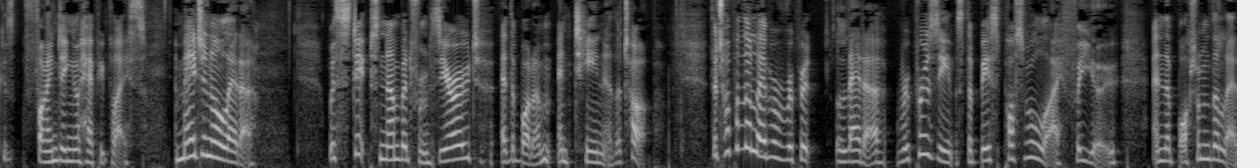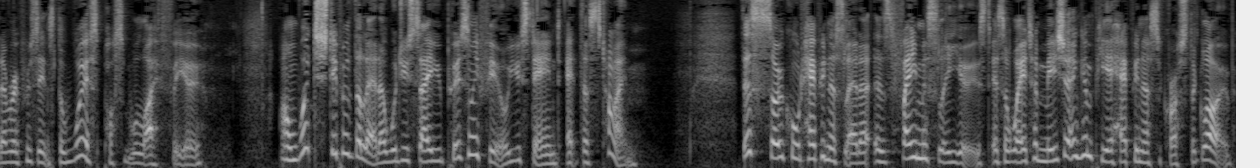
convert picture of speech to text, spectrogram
Because finding your happy place. Imagine a ladder with steps numbered from zero to, at the bottom and 10 at the top. The top of the ladder, rep- ladder represents the best possible life for you, and the bottom of the ladder represents the worst possible life for you. On which step of the ladder would you say you personally feel you stand at this time? This so called happiness ladder is famously used as a way to measure and compare happiness across the globe.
